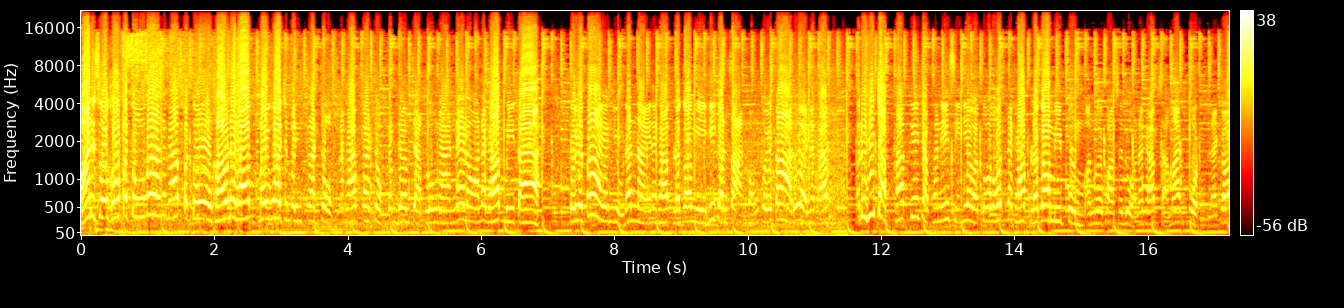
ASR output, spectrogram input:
มาในส่วนของประตูบ้างนะครับ ประตูของเขานะครับไม่ว่าจะเป็นกระจกนะครับ กระจกเดิมๆจากโรงงานแน่นอนนะครับ มีตาโตโยต้ายังอยู่ด้านในนะครับ แล้วก็มีที่กันสาดของโตโยต้าด้วยนะครับดูที่จับครับที่จับคันนี้สีเดียวกับตัวรถนะครับ แล้วก็มีปุ่มอำนวยความสะดวกนะครับ สามารถกดและก็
